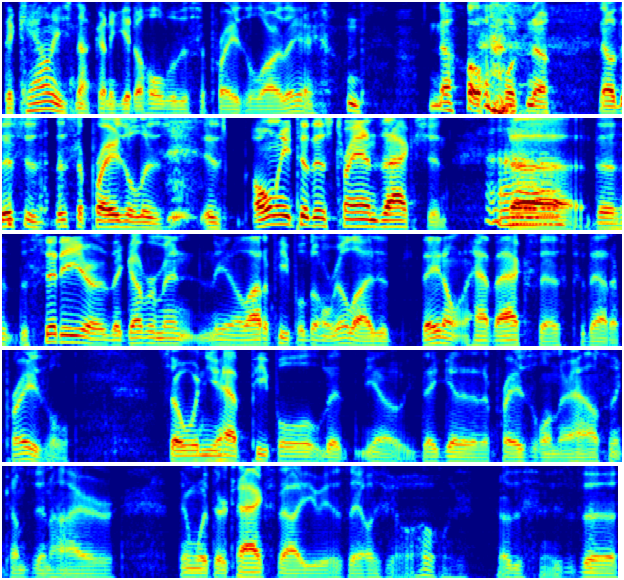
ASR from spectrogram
the county's not going to get a hold of this appraisal, are they?" no, no, no. This is this appraisal is is only to this transaction. The the the city or the government, you know, a lot of people don't realize it. They don't have access to that appraisal. So when you have people that you know they get an appraisal on their house and it comes in higher than what their tax value is, they always go, "Oh, is, this, is the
